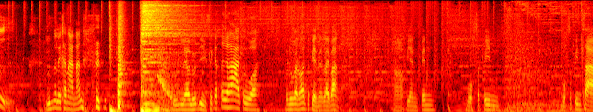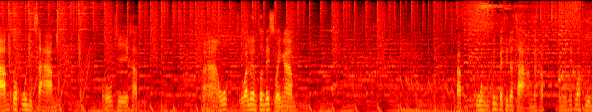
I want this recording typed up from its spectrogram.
อลุ้นอะไรขนาดนั้นลุ้นแล้วลุ้นอีก scatter 5 ตัว มาดูกันว่าจะเปลี่ยนเป็นอะไรบ้างอ่าเปลี่ยนเป็นบวกสปิน บวกสปิน 3 ตัวคูณอีก 3 โอเคครับ มาโอ้ถือว่าเริ่มต้นได้สวยงาม ปรับคูณขึ้นไปทีละ 3 นะครับ มันไม่ใช่ว่าคูณ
